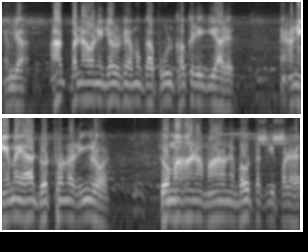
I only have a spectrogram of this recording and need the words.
સમજ્યા? આંખ બનાવવાની જરૂર છે. અમુક આ પુલ ખખડી ગયા છે. અને એમાંય આ દોઢસોનો રિંગ રોડ ચોમાહાના માણસોને બહુ તકલીફ પડે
